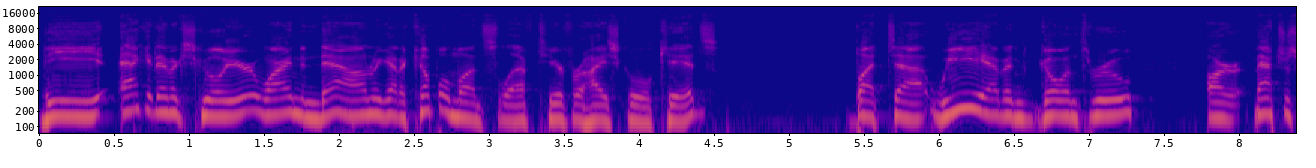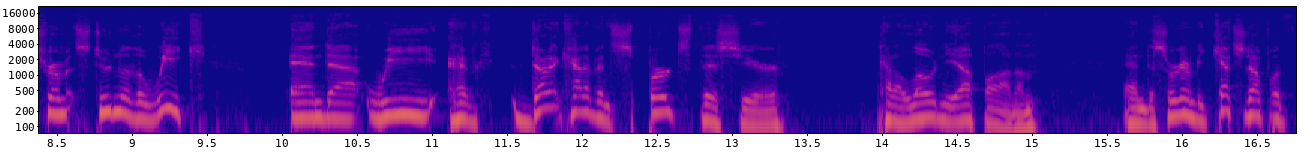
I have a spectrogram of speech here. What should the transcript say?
The academic school year winding down. We got a couple months left here for high school kids. But uh, we have been going through our Mattress Firm Student of the Week, and uh, we have done it kind of in spurts this year, kind of loading you up on them. And so we're going to be catching up with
